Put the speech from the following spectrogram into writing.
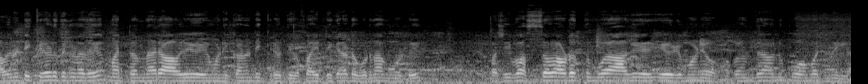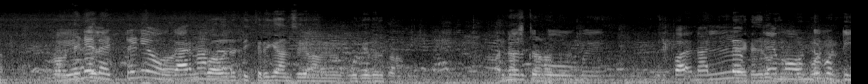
അവന് ടിക്കറ്റ് എടുത്തിക്കണത് മറ്റന്നാ രാവിലെ ഏഴ് മണിക്കാണ് ടിക്കറ്റ് എടുത്തത് ഫ്ലൈറ്റ് ടിക്കറ്റ് ഇവിടുന്ന് അങ്ങോട്ട്. പക്ഷേ ഈ ബസ് അവിടെ എത്തുമ്പോൾ ആകെ ഏഴ് ഏഴ് മണിയോ അപ്പോൾ എന്തിനാ അവന് പോകാൻ പറ്റുന്നില്ല? അപ്പോൾ അവന് ഏഴ് അല്ല, എട്ടണിയാവും കാരണം ഇപ്പൊ അവന് ടിക്കറ്റ് ക്യാൻസൽ ചെയ്യണം അവന് പുതിയത് എടുക്കണം. നല്ല എമൗണ്ട് പത്ത്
